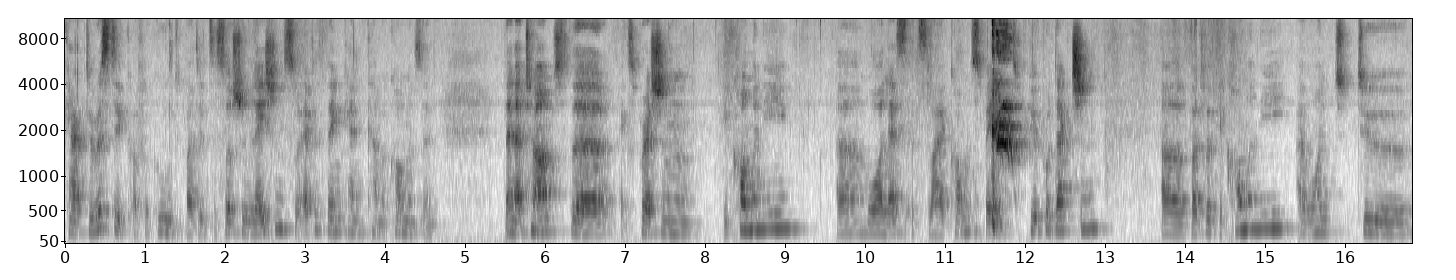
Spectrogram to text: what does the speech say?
characteristic of a good, but it's a social relation, so everything can become a commons. And then I termed the expression Ecommony, uh, more or less it's like commons-based peer production. Uh, but with Ecommony, I want to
